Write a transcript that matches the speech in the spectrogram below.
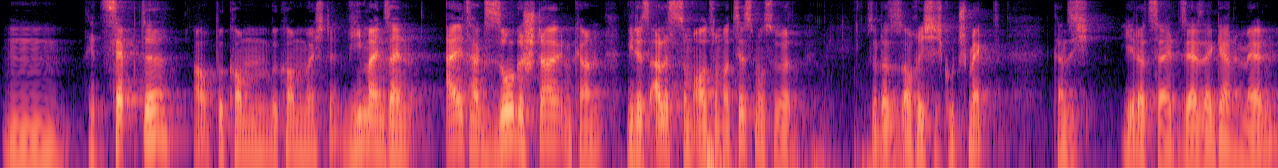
mh, hm, Rezepte auch bekommen, bekommen möchte, wie man seinen Alltag so gestalten kann, wie das alles zum Automatismus wird, sodass es auch richtig gut schmeckt, kann sich jederzeit sehr, sehr gerne melden.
